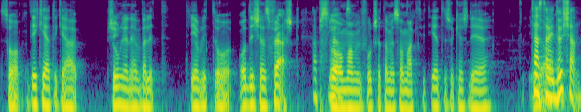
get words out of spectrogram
så det kan jag tycka personligen är väldigt trevligt och, och det känns fräscht. Absolut. Så om man vill fortsätta med sådana aktiviteter så kanske det är... Testa ja, i duschen.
